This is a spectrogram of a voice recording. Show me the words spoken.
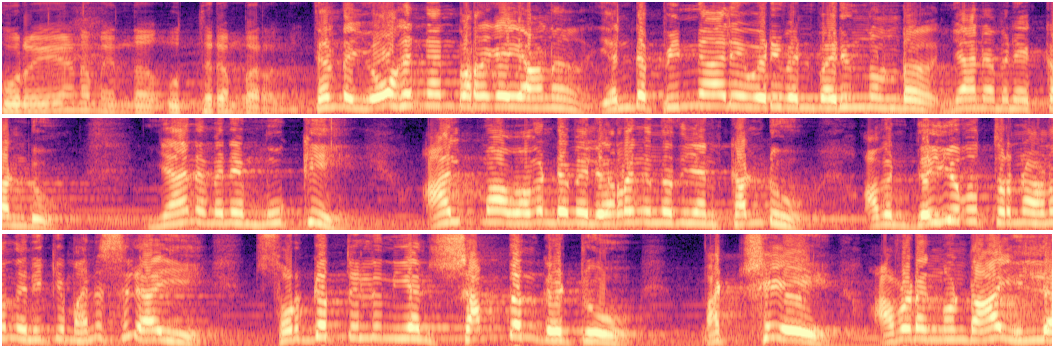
കുറയണം എന്ന് ഉത്തരം പറഞ്ഞു. തന്റെ യോഹന്നാൻ പറയുകയാണ് എന്റെ പിന്നാലെ ഒരുവൻ വരുന്നുണ്ട് ഞാൻ അവനെ കണ്ടു. ഞാൻ അവനെ മുക്കി. ആത്മാവ് അവന്റെ മേൽ ഇറങ്ങുന്നത് ഞാൻ കണ്ടു. അവൻ ദൈവപുത്രനാണെന്ന് എനിക്ക് മനസ്സിലായി. സ്വർഗത്തിൽ നിന്ന് ഞാൻ ശബ്ദം കേട്ടു. പക്ഷേ അവിടെ കൊണ്ടായില്ല.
